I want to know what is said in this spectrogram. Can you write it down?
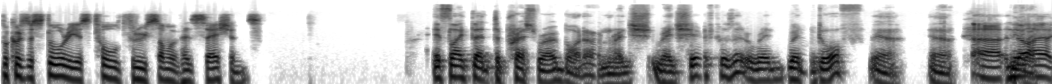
because the story is told through some of his sessions. It's like that depressed robot on Red Redshift, was it? Or Red Red Dwarf? Yeah, yeah. Uh, anyway. No, uh,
